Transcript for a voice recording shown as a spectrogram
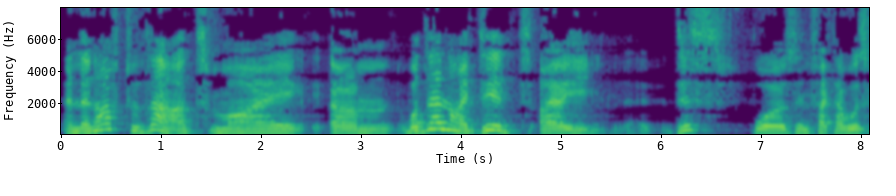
And then after that, my, um, well, then I did, I, this was, in fact, I was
